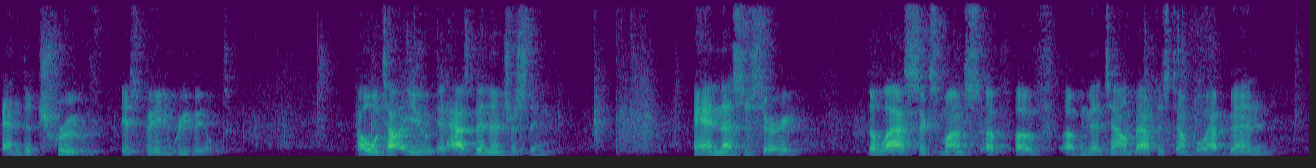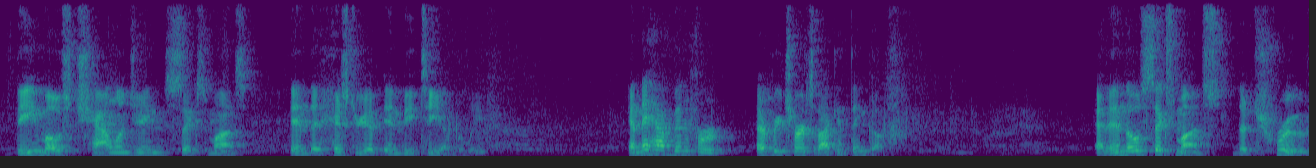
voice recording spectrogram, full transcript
And the truth is being revealed. I will tell you, it has been interesting and necessary. The last six months of, of, of Midtown Baptist Temple have been the most challenging six months in the history of MBT, I believe. And they have been for every church that I can think of. And in those six months, the truth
